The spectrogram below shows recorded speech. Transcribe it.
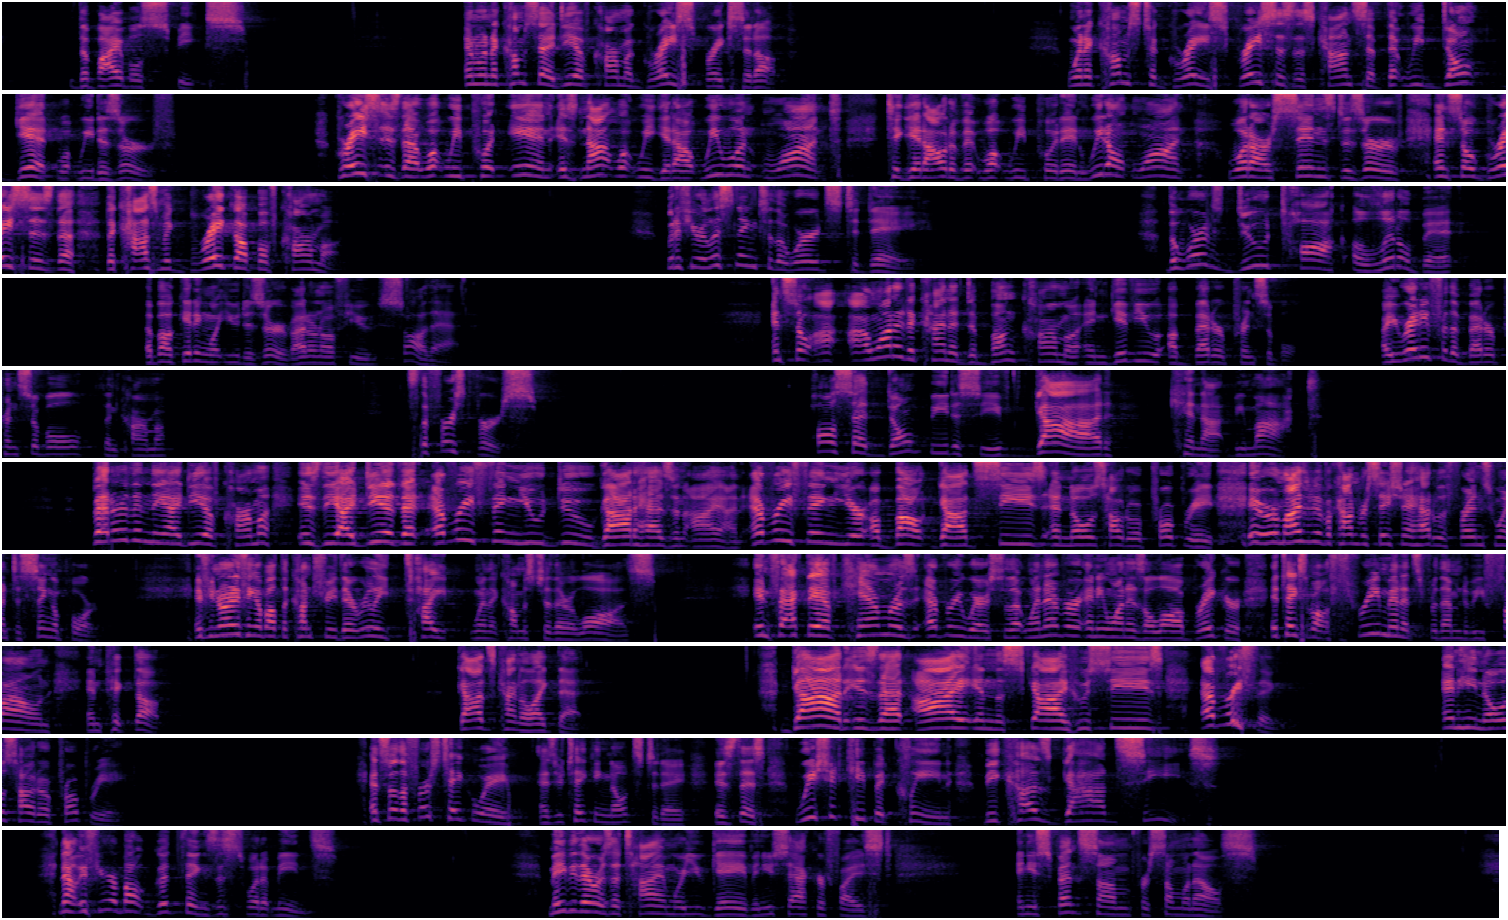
the Bible speaks. And when it comes to the idea of karma, grace breaks it up when it comes to grace, grace is this concept that we don't get what we deserve. Grace is that what we put in is not what we get out. We wouldn't want to get out of it what we put in. We don't want what our sins deserve. And so grace is the, the cosmic breakup of karma. But if you're listening to the words today, the words do talk a little bit about getting what you deserve. I don't know if you saw that. And so I, I wanted to kind of debunk karma and give you a better principle. Are you ready for the better principle than karma? It's the first verse. Paul said, Don't be deceived. God cannot be mocked. Better than the idea of karma is the idea that everything you do, God has an eye on. Everything you're about, God sees and knows how to appropriate. It reminds me of a conversation I had with friends who went to Singapore. If you know anything about the country, they're really tight when it comes to their laws. In fact, they have cameras everywhere so that whenever anyone is a lawbreaker, it takes about three minutes for them to be found and picked up. God's kind of like that. God is that eye in the sky who sees everything, and he knows how to appropriate. And so, the first takeaway as you're taking notes today is this we should keep it clean because God sees. Now, if you're about good things, this is what it means. Maybe there was a time where you gave and you sacrificed and you spent some for someone else.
